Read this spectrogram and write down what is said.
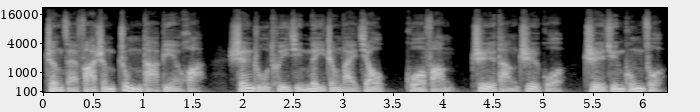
正在发生重大变化，深入推进内政外交、国防、治党治国、治军工作，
